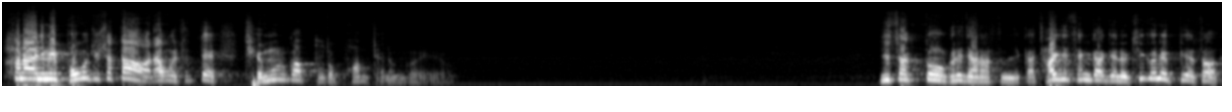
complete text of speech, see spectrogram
하나님이 복을 주셨다라고 했을 때 재물과 부도 포함되는 거예요. 이삭도 그러지 않았습니까? 자기 생각에는 기근을 피해서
